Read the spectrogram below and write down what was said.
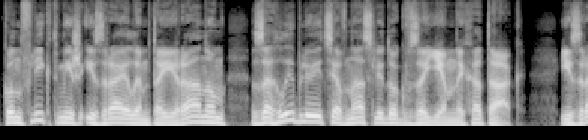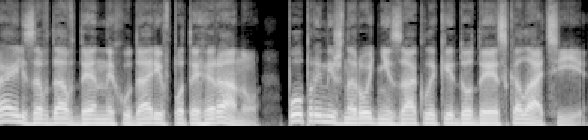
Конфлікт між Ізраїлем та Іраном заглиблюється внаслідок взаємних атак. Ізраїль завдав денних ударів по Тегерану, попри міжнародні заклики до деескалації.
